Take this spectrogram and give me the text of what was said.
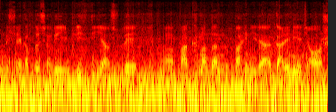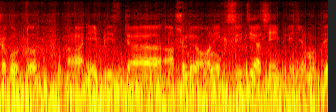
উনিশশো একাত্তর সালে এই ব্রিজ দিয়ে আসলে হানাদান বাহিনীরা গাড়ি নিয়ে যাওয়া আসা করতো। এই ব্রিজটা আসলে অনেক স্মৃতি আছে এই ব্রিজের মধ্যে।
